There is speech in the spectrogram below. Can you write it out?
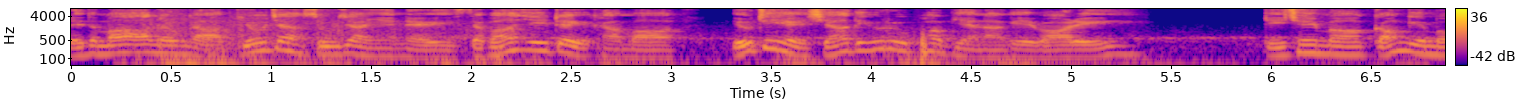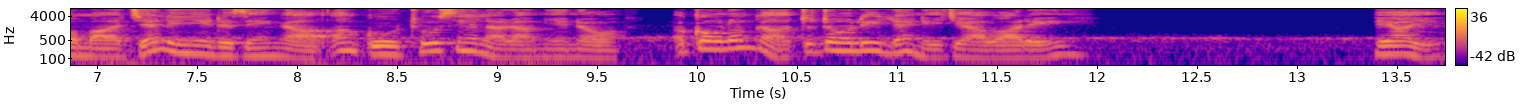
လေသမားအလုံးကပြောကြဆိုကြရင်းနဲ့စပားရိတ်တဲ့အခါမှာရုတ်တရက်ရာသီဥတုဖောက်ပြန်လာခဲ့ပါတယ်။ဒီချိန်မှာကောင်းကင်ဘုံမှာဂျက်လီရင်တစ်စင်းကအောက်ကိုထိုးဆင်းလာတာမြင်တော့အကုန်လုံးကတော်တော်လေးလက်နေကြပါတယ်။ဟေးအေး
